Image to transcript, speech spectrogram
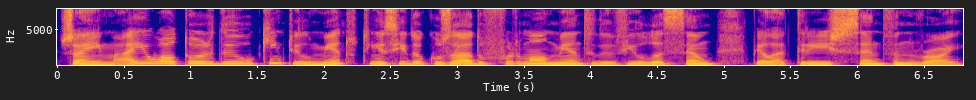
Já em maio, o autor de O Quinto Elemento tinha sido acusado formalmente de violação pela atriz Sandvin Roy.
